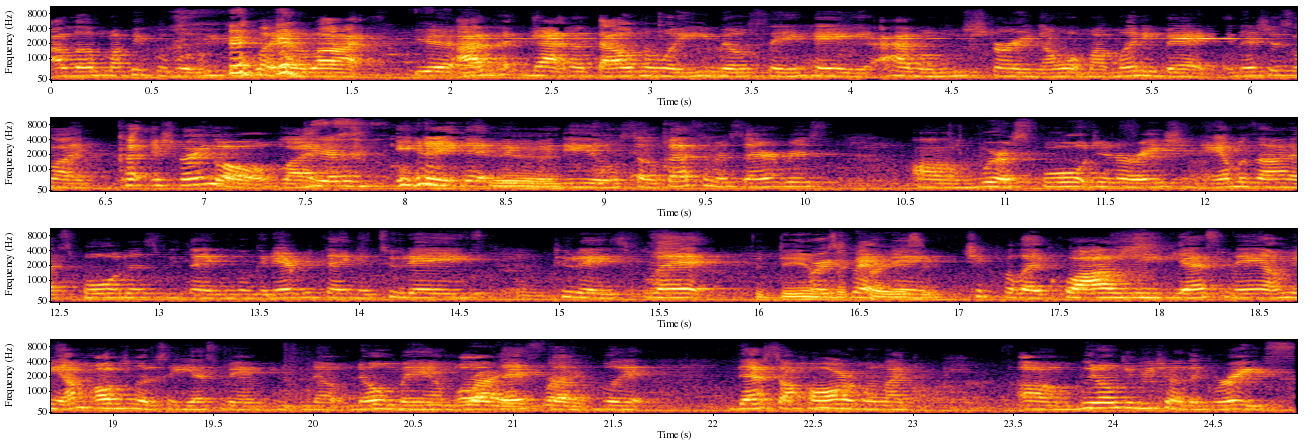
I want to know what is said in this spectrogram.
I love my people, but we complain a lot. Yeah. I've gotten a thousand one emails saying, "Hey, I have a loose string. I want my money back," and it's just like cut the string off. Like Yeah. it ain't that big of a deal. So customer service. Um, we're a spoiled generation. Amazon has spoiled us. We think we're gonna get everything in two days, two days flat. The DMs we're expecting. Chick Fil A quality. Yes, ma'am. I mean, I'm always gonna say yes, ma'am. No, no, ma'am. All Right, that stuff. But that's a hard one. Like, um, we don't give each other grace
